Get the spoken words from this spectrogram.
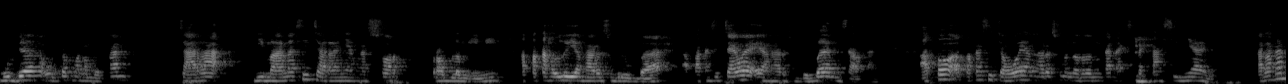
mudah untuk menemukan cara gimana sih caranya nge-sort problem ini apakah lu yang harus berubah? Apakah si cewek yang harus berubah misalkan? Atau apakah si cowok yang harus menurunkan ekspektasinya gitu. karena kan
